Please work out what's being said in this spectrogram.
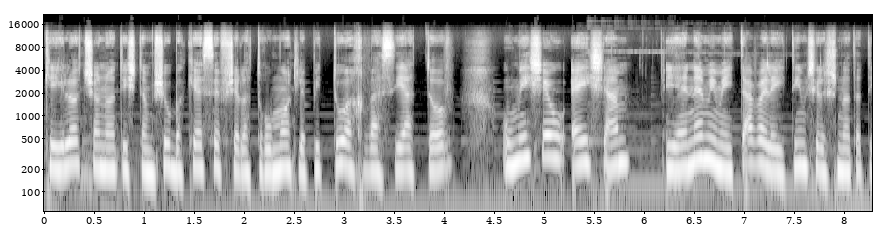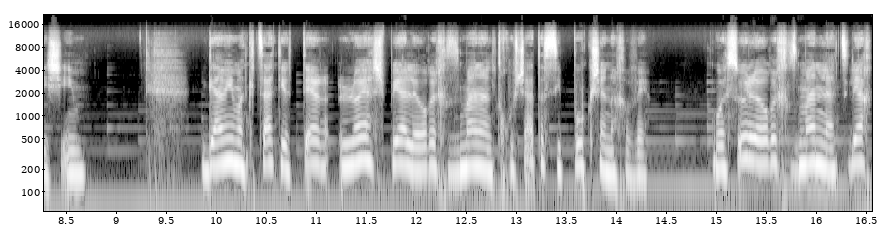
קהילות שונות ישתמשו בכסף של התרומות לפיתוח ועשיית טוב, ומישהו אי שם ייהנה ממיטב הלהיטים של שנות התשעים. גם אם הקצת יותר לא ישפיע לאורך זמן על תחושת הסיפוק שנחווה. הוא עשוי לאורך זמן להצליח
